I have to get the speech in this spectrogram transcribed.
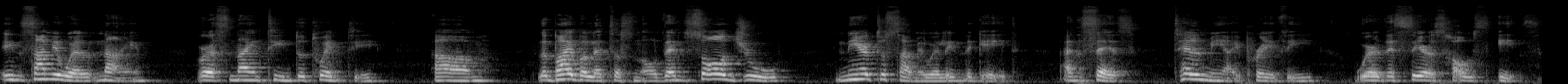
in Samuel 9, verse 19 to 20, um, the Bible let us know then Saul drew near to Samuel in the gate and says, Tell me, I pray thee, where the seer's house is.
